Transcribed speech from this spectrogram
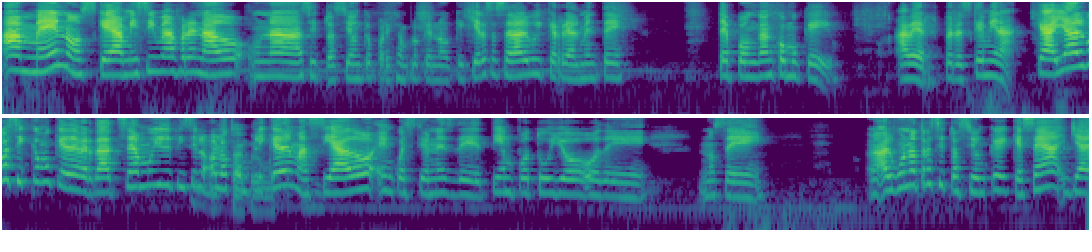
A menos que a mí sí me ha frenado una situación que, por ejemplo, que no, que quieres hacer algo y que realmente te pongan como que a ver, pero es que mira, que haya algo así como que de verdad sea muy difícil o lo complique demasiado en cuestiones de tiempo tuyo o de, no sé, alguna otra situación que, que sea, ya,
